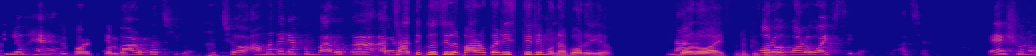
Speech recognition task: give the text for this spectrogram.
ছিল হ্যাঁ ছিল বুঝছ? আমাদের এখন বারোকা আর ছিল বারোকার স্ত্রী মনে হয় বড় ইয়ে- বড় না, ওয়াইফ নাকি বড় বড় ওয়াইফ ছিল। আচ্ছা এই শোনো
